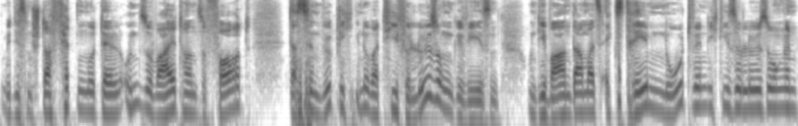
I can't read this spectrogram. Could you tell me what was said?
mit diesem Staffettenmodell und so weiter und so fort, das sind wirklich innovative Lösungen gewesen. Und die waren damals extrem notwendig, diese Lösungen,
